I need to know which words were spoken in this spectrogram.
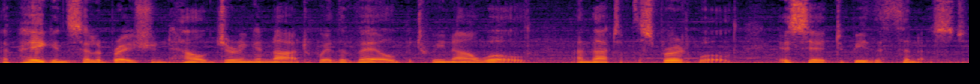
a pagan celebration held during a night where the veil between our world and that of the spirit world is said to be the thinnest.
